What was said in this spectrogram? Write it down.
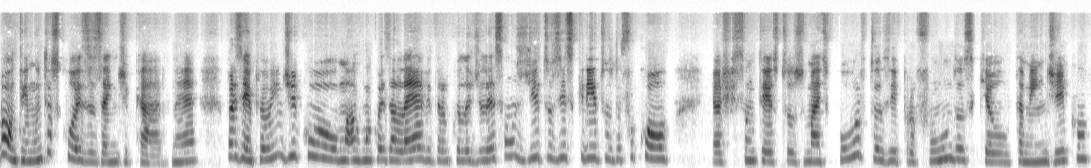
bom, tem muitas coisas a indicar, né? Por exemplo, eu indico uma, uma coisa leve, tranquila de ler, são os ditos escritos do Foucault. Eu acho que são textos mais curtos e profundos que eu também indico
